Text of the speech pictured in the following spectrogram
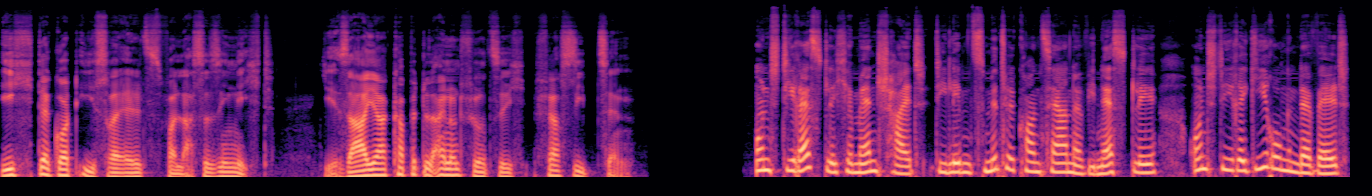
Ich, der Gott Israels, verlasse sie nicht. Jesaja Kapitel 41, Vers 17. Und die restliche Menschheit, die Lebensmittelkonzerne wie Nestlé und die Regierungen der Welt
